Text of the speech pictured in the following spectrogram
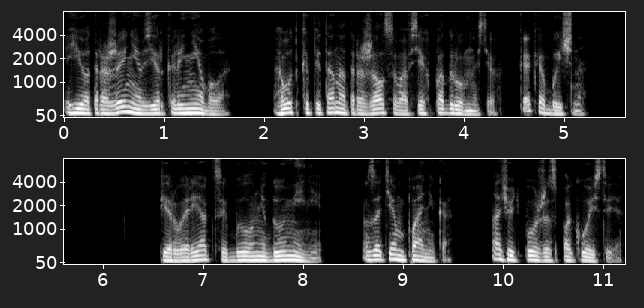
Ее отражения в зеркале не было. А вот капитан отражался во всех подробностях, как обычно. Первой реакцией было недоумение, затем паника, а чуть позже спокойствие.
